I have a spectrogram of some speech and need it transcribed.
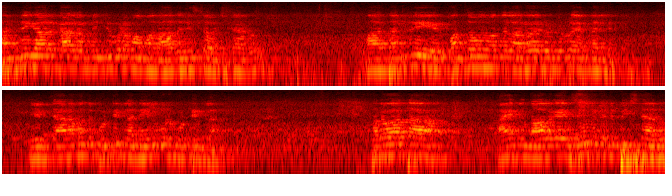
తండ్రి గారి కాలం నుంచి కూడా మమ్మల్ని ఆదరిస్తూ వచ్చినారు. మా తండ్రి పంతొమ్మిది వందల అరవై రెండులో ఎమ్మెల్యే. నేను చాలామంది పుట్టిండ్లా నేను కూడా పుట్టిండ్లా. తర్వాత ఆయన నాలుగైదు సూర్యులు వినిపించినారు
